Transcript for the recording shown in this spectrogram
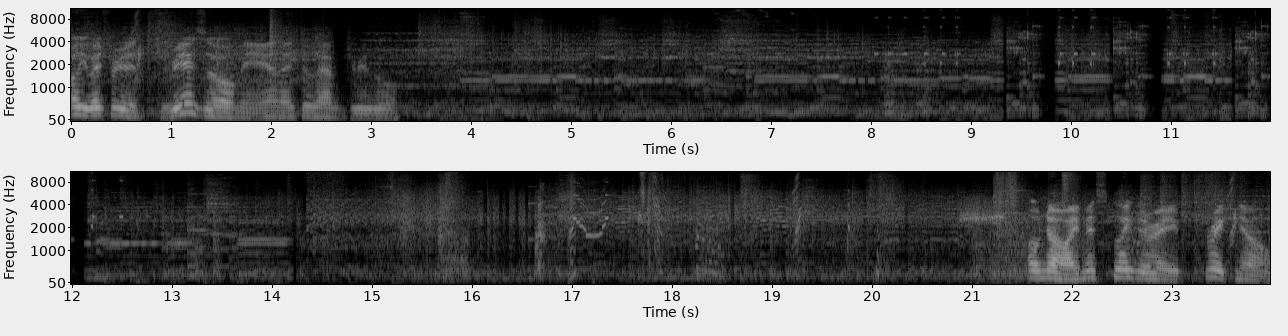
Oh, you wait for the drizzle, man. I do have drizzle. Oh no, I misclicked already. Freak no.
